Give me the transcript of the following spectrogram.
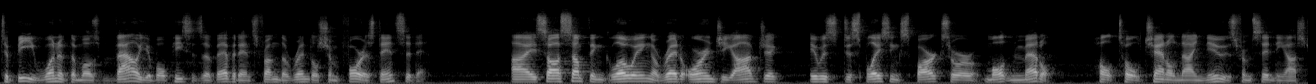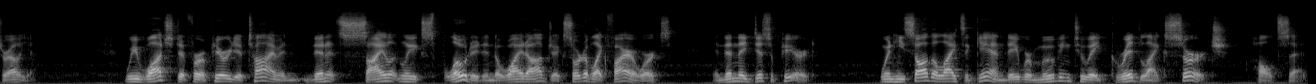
to be one of the most valuable pieces of evidence from the Rendlesham Forest incident. I saw something glowing, a red orangey object. It was displacing sparks or molten metal, Halt told Channel 9 News from Sydney, Australia. We watched it for a period of time and then it silently exploded into white objects, sort of like fireworks, and then they disappeared. When he saw the lights again, they were moving to a grid like search, Halt said.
